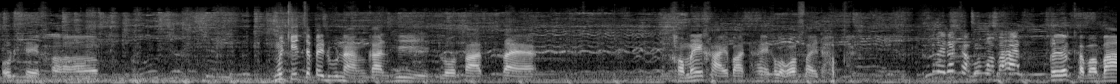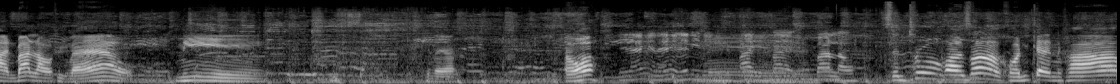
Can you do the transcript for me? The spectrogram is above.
โอเคครับ เมื่อกี้จะไปดูหนังกันที่โลตัสแต่ เขาไม่ขายบัตรให้เขาบอกว่าไฟดับ ก็เลยต้องกลับรถมาบ้าน ก็จะกลับมาบ้านบ้านเราถึงแล้ว นี่ที่ไหนอะเอา เห็นไหมเห็นไหมเห็นไหมนี่นี่นี่ป้ายเห็นป้ายบ้านเรา เซ็นทรัลพาซาขอนแก่นครับ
